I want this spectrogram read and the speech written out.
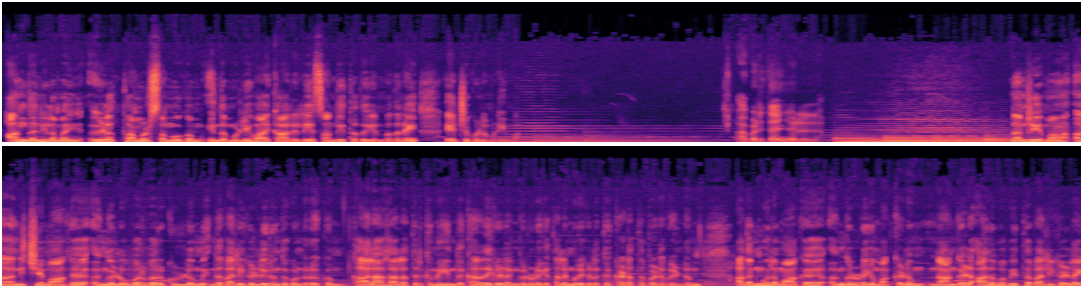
அந்த நிலைமை ஈழத்தமிழ் சமூகம் இந்த முள்ளிவாய்க்காலிலே சந்தித்தது என்பதனை ஏற்றுக்கொள்ள முடியுமா? அப்படித்தான் சொல்லலாம். நன்றியம்மா. நிச்சயமாக எங்கள் ஒவ்வொருவருக்குள்ளும் இந்த வலிகள் இருந்து கொண்டிருக்கும். காலாகாலத்திற்குமே இந்த கதைகள் எங்களுடைய தலைமுறைகளுக்கு கடத்தப்பட வேண்டும். அதன் மூலமாக எங்களுடைய மக்களும் நாங்கள் அனுபவித்த வலிகளை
